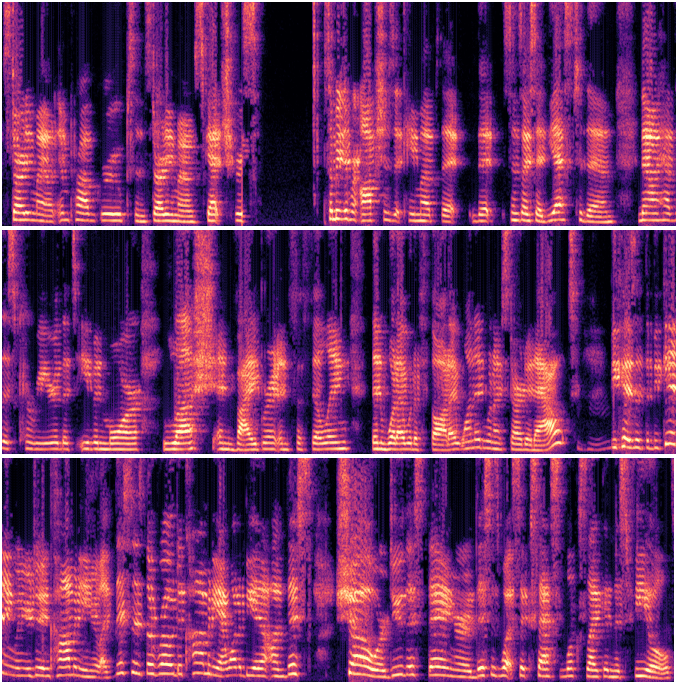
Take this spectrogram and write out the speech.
starting my own improv groups and starting my own sketch groups so many different options that came up that that since I said yes to them, now I have this career that's even more lush and vibrant and fulfilling than what I would have thought I wanted when I started out. Mm-hmm. Because at the beginning, when you're doing comedy and you're like, "This is the road to comedy. I want to be on this show or do this thing or this is what success looks like in this field."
